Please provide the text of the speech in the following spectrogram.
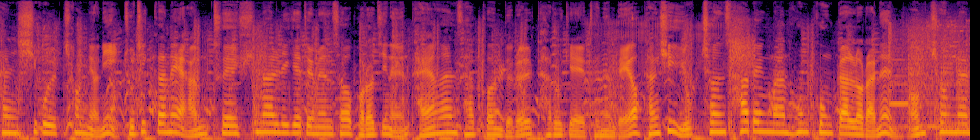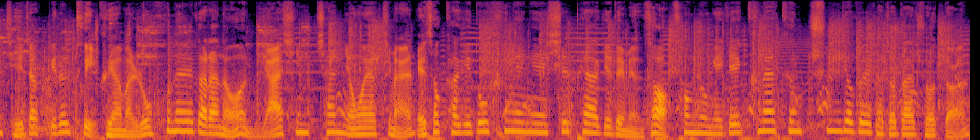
한 시골 청년이 조직 간의 암투에 휘말리게 되면서 벌어지는 다양한 사건들을 다루게 되는데요. 당시 6,400만 홍콩 달러라는 엄청난 제작비를 투입, 그야말로 혼을 갈아 넣은 야심찬 영화였지만 애석하게도 흥행에 실패하게 되면서 성룡에게 크나큰 충격을 가져다 주었던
